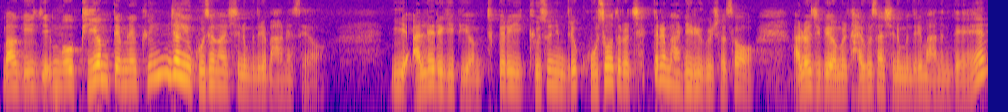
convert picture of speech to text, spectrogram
막 이제 뭐 비염 때문에 굉장히 고생하시는 분들이 많으세요. 이 알레르기 비염, 특별히 이 교수님들이 고서들을 책들을 많이 읽으셔서 알러지 비염을 달고 사시는 분들이 많은데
